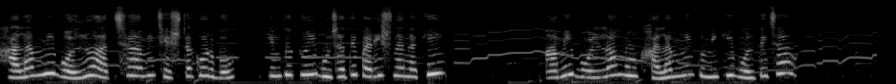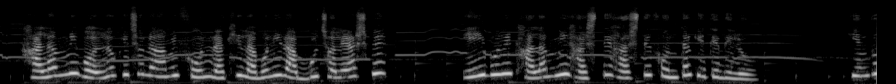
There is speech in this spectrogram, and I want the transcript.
খালাম্নি বলল আচ্ছা আমি চেষ্টা করব, কিন্তু তুই বুঝাতে পারিস না নাকি? আমি বললাম, ও খালাম্নি তুমি কি বলতে চাও? খালাম্নি বলল, কিছু না, আমি ফোন রাখি লাবণীর আব্বু চলে আসবে। এই বলে খালাম্মি হাসতে হাসতে ফোনটা কেটে দিল। কিন্তু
